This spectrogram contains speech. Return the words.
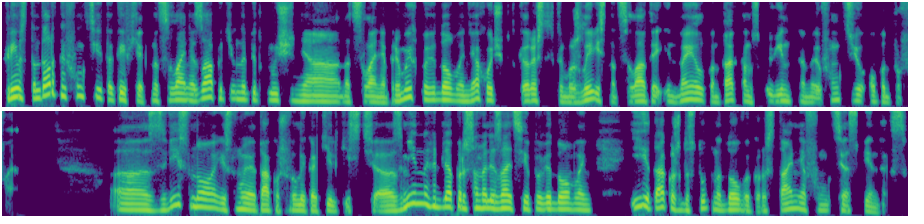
Крім стандартних функцій, таких як надсилання запитів на підключення, надсилання прямих повідомлень, я хочу підкреслити можливість надсилати імейл контактам з увімкненою функцією Open Profile. Е, Звісно, існує також велика кількість е, змінних для персоналізації повідомлень, і також доступна до використання функція Spindex.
